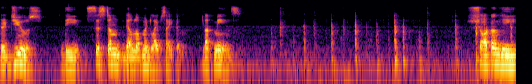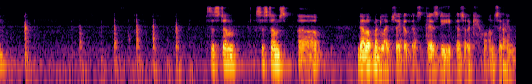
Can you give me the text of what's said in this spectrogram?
reduce the system development life cycle. That means shorten the system systems uh, development life cycle. That's SD uh, sorry one second.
